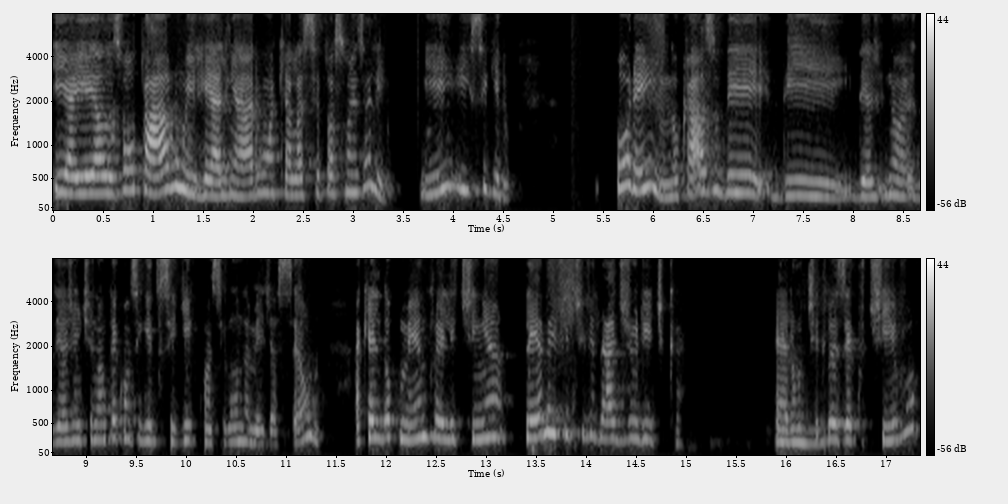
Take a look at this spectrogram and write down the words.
E aí elas voltaram e realinharam aquelas situações ali e, e seguiram. Porém, no caso de, de, de, de, a gente não ter conseguido seguir com a segunda mediação, aquele documento ele tinha plena efetividade jurídica. Era um uhum. título executivo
